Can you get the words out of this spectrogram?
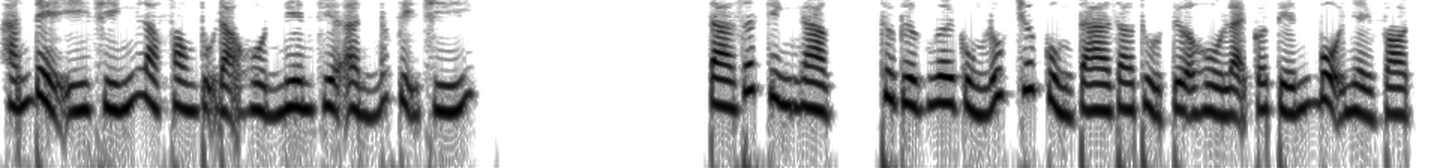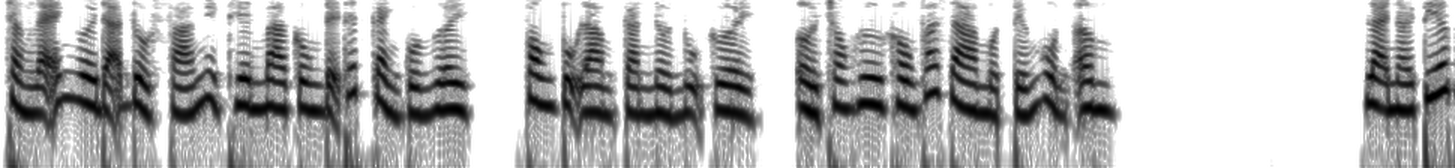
hắn để ý chính là phong tụ đạo hồn niên kia ẩn nấp vị trí. Ta rất kinh ngạc, thực lực ngươi cùng lúc trước cùng ta giao thủ tựa hồ lại có tiến bộ nhảy vọt, chẳng lẽ ngươi đã đột phá nghịch thiên ma công đệ thất cảnh của ngươi? Phong tụ làm càn nở nụ cười, ở trong hư không phát ra một tiếng hồn âm. Lại nói tiếp,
